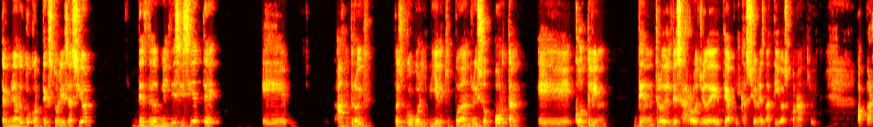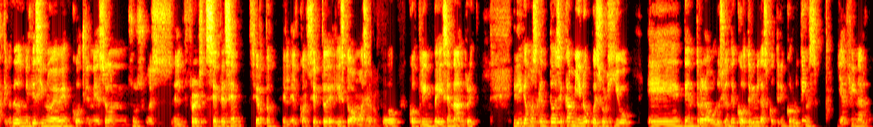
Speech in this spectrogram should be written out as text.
terminando tu contextualización, desde 2017, eh, Android, pues Google y el equipo de Android soportan eh, Kotlin dentro del desarrollo de, aplicaciones nativas con Android. A partir de 2019, Kotlin es, el first citizen, ¿cierto? El, concepto de, listo, vamos a hacer todo Kotlin base en Android. Y digamos que en todo ese camino, pues surgió eh, dentro de la evolución de Kotlin, las Kotlin Coroutines. Y al final,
